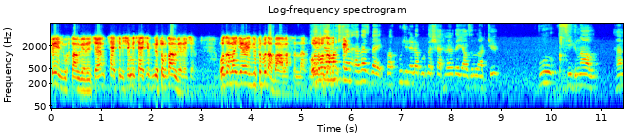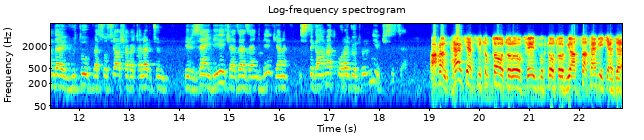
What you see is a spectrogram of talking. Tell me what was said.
Facebookdan verəcəm, çəkilişimi çəkib YouTube-dan verəcəm. O zaman gərək YouTube-u da bağlasınlar. O, o zaman Əvəz bəy, bax bu gün elə burada şərhlərdə yazırlar ki, bu siqnal həm də YouTube və sosial şəbəkələr üçün bir zəng deyil ki, əzəl zəng deyil ki, yəni istiqamət ora götürülməyib ki sizcə? Baxın, hər kəs YouTube-da oturub, Facebook-da oturub yazsa, təbii ki, əcəl,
